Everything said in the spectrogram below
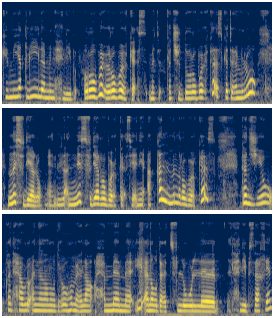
كمية قليلة من الحليب. ربع ربع كأس. كتشدوا ربع كأس كتعملوا النصف ديالو. يعني النصف ديال ربع كأس. يعني أقل من ربع كأس. كنجيو كنحاولوا أننا نوضعوهم على حمام مائي. أنا وضعت في الأول الحليب ساخن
